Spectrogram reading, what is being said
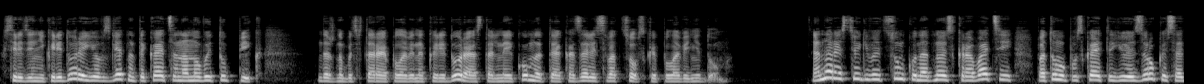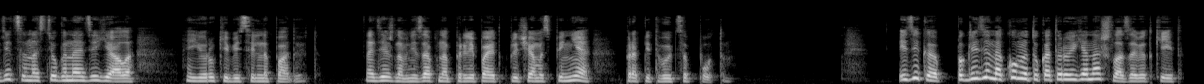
В середине коридора ее взгляд натыкается на новый тупик. Должно быть вторая половина коридора, а остальные комнаты оказались в отцовской половине дома. Она расстегивает сумку на одной из кроватей, потом упускает ее из рук и садится на стеганое одеяло. Ее руки бессильно падают. Надежда внезапно прилипает к плечам и спине, пропитываются потом. «Иди-ка, погляди на комнату, которую я нашла», — зовет Кейт.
